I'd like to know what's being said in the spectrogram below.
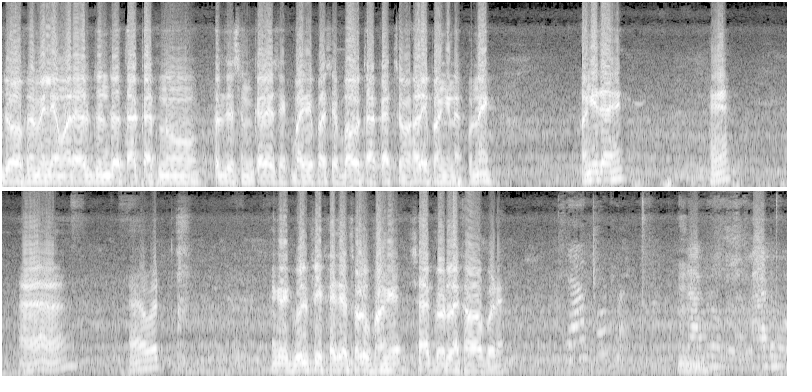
જો ફેમિલી અમારે અર્જુન જો તાકાતનું પ્રદર્શન કરે છે બાજી પાસે બહુ તાકાત છે હળી ભાંગી નાખું નહીં? ભાંગી જાય હે? હા? હા બટ કઈ ગુલ્ફી ખાઈ થોડું ભાંગે. શાક રોટલા ખાવા પડે. શાક રોટલા લાડવો.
